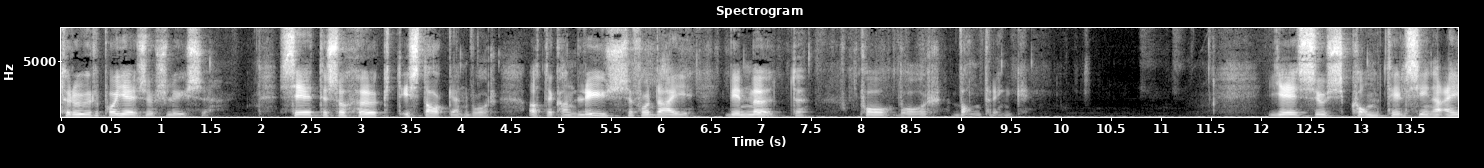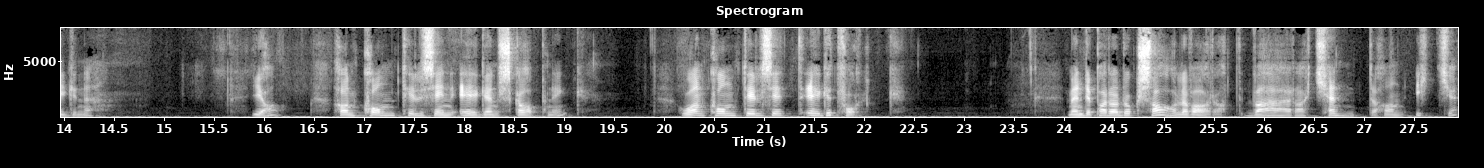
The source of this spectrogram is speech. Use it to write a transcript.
trur på Jesus-lyset, sete så høgt i staken vår at det kan lyse for dei vi møter på vår vandring. Jesus kom til sine egne. Ja, han kom til sin egen skapning, og han kom til sitt eget folk. Men det paradoksale var at verda kjente han ikke,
